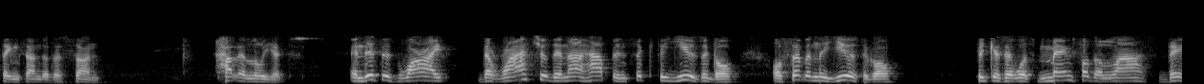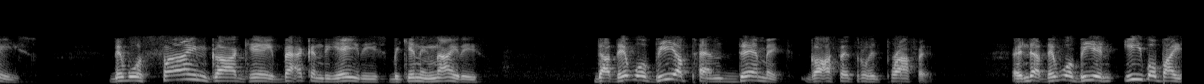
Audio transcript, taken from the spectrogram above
things under the sun. Hallelujah. And this is why the rapture did not happen 60 years ago or 70 years ago because it was meant for the last days. There was sign God gave back in the 80s, beginning 90s, that there will be a pandemic, God said through his prophet, and that there will be an evil by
